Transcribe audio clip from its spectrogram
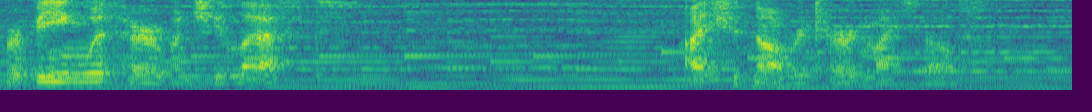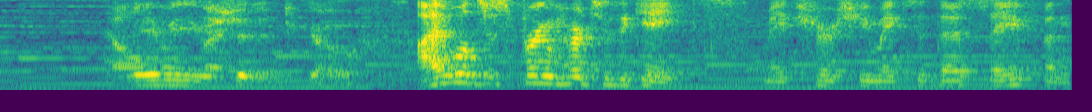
for being with her when she left. I should not return myself. No, Maybe you shouldn't go. I will just bring her to the gates. Make sure she makes it there safe, and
